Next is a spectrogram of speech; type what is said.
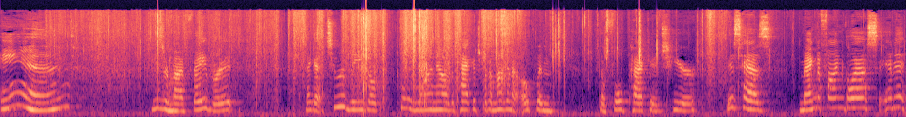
and these are my favorite. I got two of these. I'll pull one out of the package, but I'm not going to open the full package here. This has magnifying glass in it,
